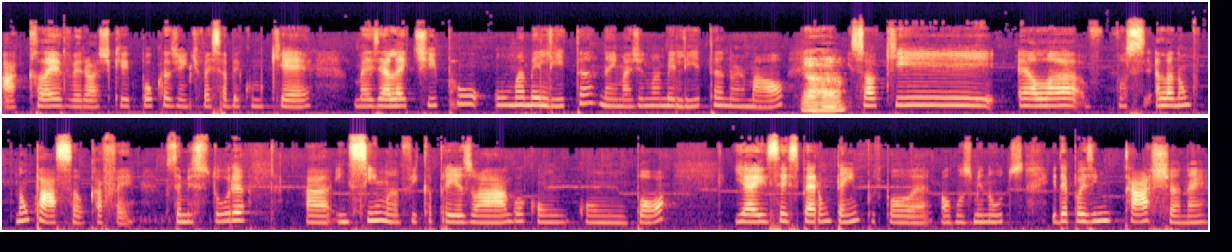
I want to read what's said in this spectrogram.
A Clever, eu acho que pouca gente vai saber como que é, mas ela é tipo uma melita, né? Imagina uma melita normal, Aham. só que ela, você, ela não, não passa o café. Você mistura ah, em cima, fica preso a água com, com pó. E aí você espera um tempo, tipo, é, alguns minutos, e depois encaixa, né,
